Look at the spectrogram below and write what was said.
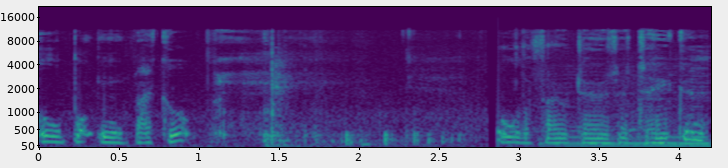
all buttoned back up. All the photos are taken.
